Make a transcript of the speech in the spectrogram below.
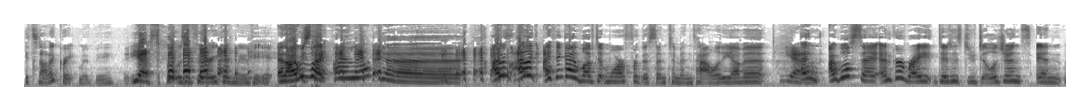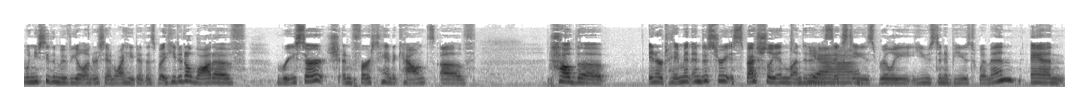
It's not a great movie. yes, but it was a very good movie. And I was like, I loved it. I was, I like, I think I loved it more for the sentimentality of it. Yeah. And I will say, Edgar Wright did his due diligence, and when you see the movie, you'll understand why he did this. But he did a lot of research and firsthand accounts of how the entertainment industry, especially in London Yeah. in the 60s, really used and abused women. And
